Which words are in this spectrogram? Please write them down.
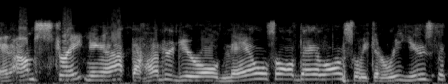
and I'm straightening out the hundred year old nails all day long so we can reuse the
